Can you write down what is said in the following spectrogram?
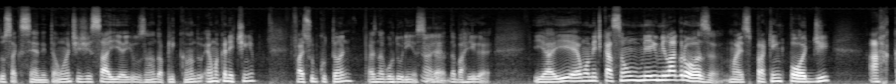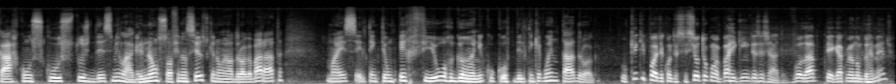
do Saxenda. Então, antes de sair aí usando, aplicando, é uma canetinha, faz subcutâneo, faz na gordurinha assim ah, da, é? da, barriga. É. E aí é uma medicação meio milagrosa, mas para quem pode arcar com os custos desse milagre, é. não só financeiros, porque não é uma droga barata, mas ele tem que ter um perfil orgânico, o corpo dele tem que aguentar a droga. O que, que pode acontecer se eu estou com uma barriguinha indesejada? Vou lá pegar como é o nome do remédio?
